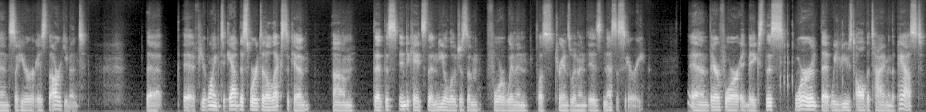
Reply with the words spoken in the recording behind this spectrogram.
And so here is the argument that if you're going to add this word to the lexicon, um, that this indicates the neologism for women plus trans women is necessary. And therefore, it makes this word that we've used all the time in the past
